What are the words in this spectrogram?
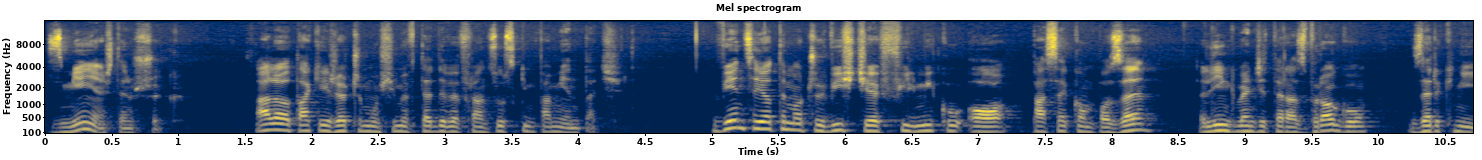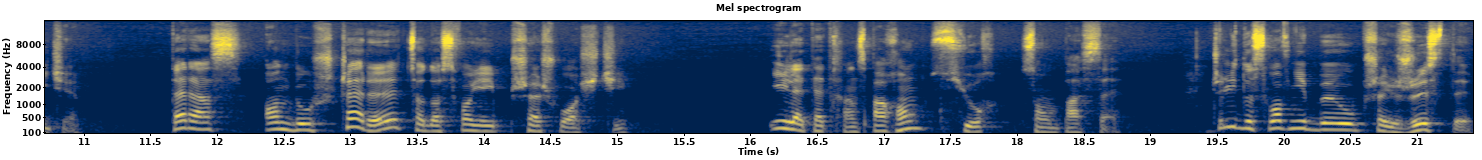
zmieniać ten szyk. Ale o takiej rzeczy musimy wtedy we francuskim pamiętać. Więcej o tym oczywiście w filmiku o passé composé. Link będzie teraz w rogu. Zerknijcie. Teraz on był szczery co do swojej przeszłości. Il était transparent sur son passé. Czyli dosłownie był przejrzysty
